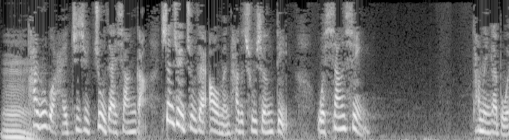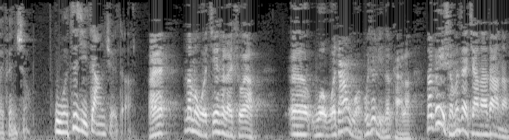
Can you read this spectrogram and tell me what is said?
嗯，他如果还继续住在香港，甚至于住在澳门，他的出生地，我相信他们应该不会分手。我自己这样觉得。哎，那么我接下来说呀，呃，我我当然我不是李德凯了，那为什么在加拿大呢？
